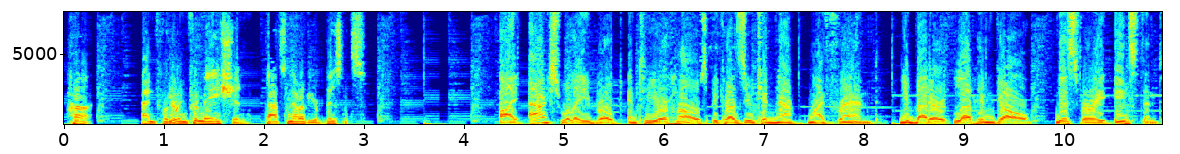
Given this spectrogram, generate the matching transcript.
Huh. And for your information, that's none of your business. I actually broke into your house because you kidnapped my friend. You better let him go, this very instant.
